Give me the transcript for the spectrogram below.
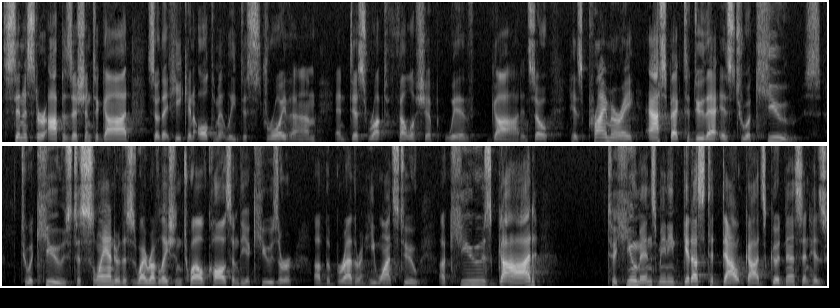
sinister opposition to God so that he can ultimately destroy them and disrupt fellowship with God. And so his primary aspect to do that is to accuse, to accuse, to slander. This is why Revelation 12 calls him the accuser of the brethren. He wants to accuse God to humans, meaning get us to doubt God's goodness and his,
